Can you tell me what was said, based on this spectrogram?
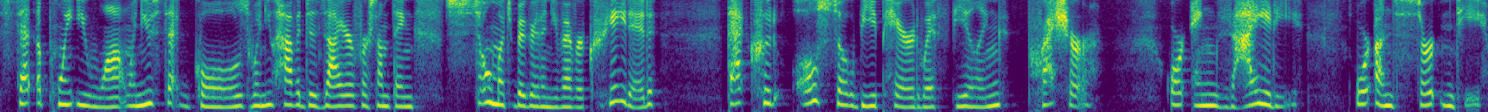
set a point you want, when you set goals, when you have a desire for something so much bigger than you've ever created, that could also be paired with feeling pressure or anxiety or uncertainty.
